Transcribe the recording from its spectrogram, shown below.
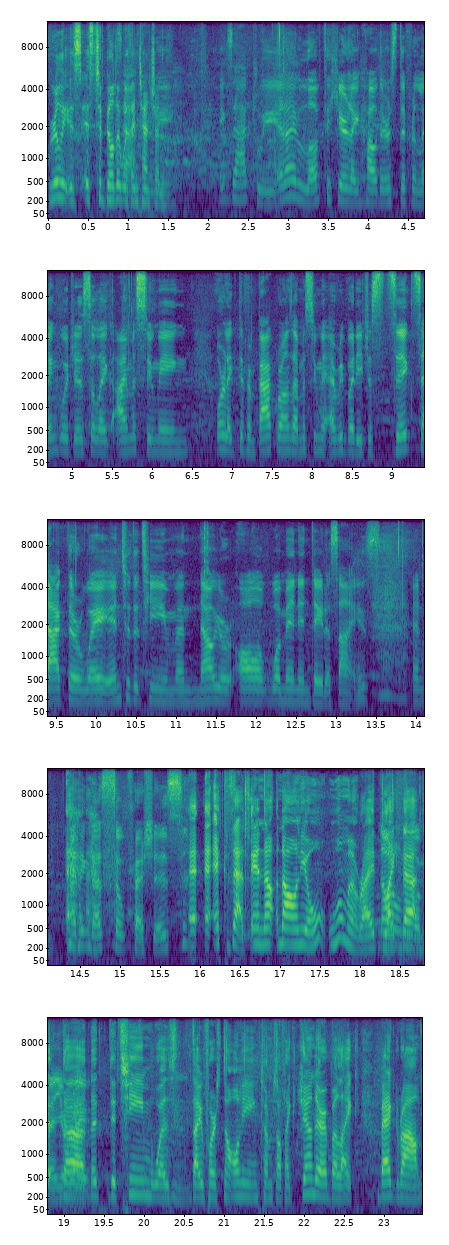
really, is, is to build exactly. it with intention. Exactly, and I love to hear like how there's different languages, so like I'm assuming or like different backgrounds. I'm assuming everybody just zigzag their way into the team and now you're all women in data science. And I think that's so precious. Exactly, and not, not only women, right? Not like the, women, the, the, right. the, the, team was mm -hmm. diverse not only in terms of like gender, but like background,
